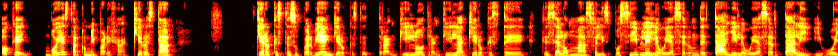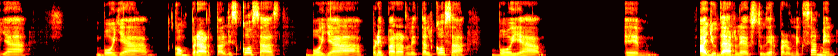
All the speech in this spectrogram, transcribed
ok, voy a estar con mi pareja, quiero estar quiero que esté súper bien, quiero que esté tranquilo tranquila, quiero que esté, que sea lo más feliz posible y le voy a hacer un detalle y le voy a hacer tal y, voy a, voy a comprar tales cosas, voy a prepararle tal cosa, voy a em, ayudarle a estudiar para un examen,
